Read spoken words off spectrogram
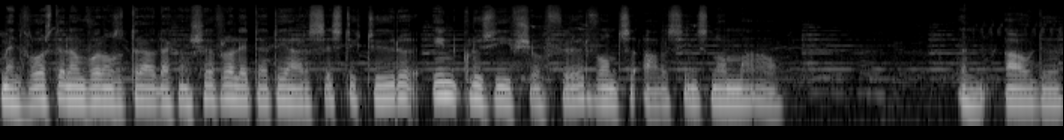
Mijn voorstellen voor onze trouwdag een Chevrolet uit de jaren 60 te huren, inclusief chauffeur, vond ze alleszins normaal. Een oude,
